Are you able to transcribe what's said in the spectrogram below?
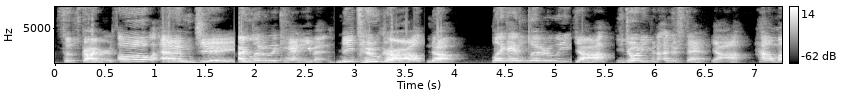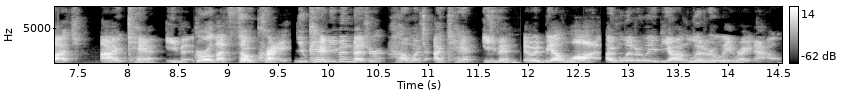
subscribers. OMG! I literally can't even. Me too, girl! No. Like I literally, yeah, you don't even understand, yeah, how much I can't even. Girl, that's so cray. You can't even measure how much I can't even. It would be a lot. I'm literally beyond literally right now.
